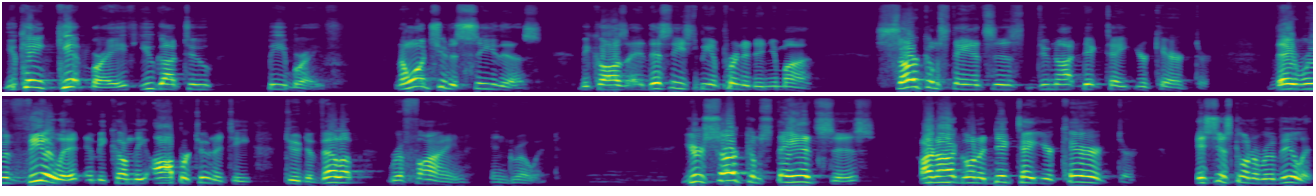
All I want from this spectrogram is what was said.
You can't get brave, you got to be brave. And I want you to see this because eh, this needs to be imprinted in your mind. Circumstances do not dictate your character, they reveal it and become the opportunity to develop, refine, and grow it. Your circumstances are not going to dictate your character, it's just going to reveal it.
